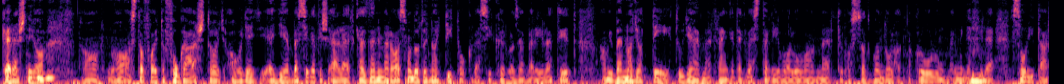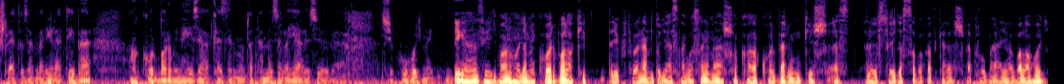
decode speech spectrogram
keresni a, uh-huh. a, a, azt a fajta fogást, hogy, ahogy egy, egy ilyen beszélgetés el lehet kezdeni, mert azt mondod, hogy nagy titok veszi körül az ember életét, amiben nagy a tét, ugye? Mert rengeteg vesztelévaló van, mert rosszat gondolhatnak rólunk, meg mindenféle uh-huh. szorítás váltás lehet az ember életében, akkor baromi nehéz elkezdeni, mondhatnám ezzel a jelzővel. És akkor hogy megy? Igen, ez így van, hogy amikor valaki, tegyük föl, nem tudja ezt megosztani másokkal, akkor velünk is ezt először így a szavakat keresve próbálja valahogy,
